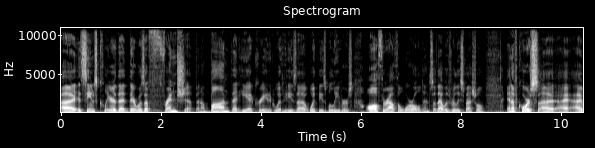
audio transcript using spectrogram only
uh, it seems clear that there was a friendship and a bond that he had created with these uh, with these believers all throughout the world, and so that was really special. And of course, uh, I, I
